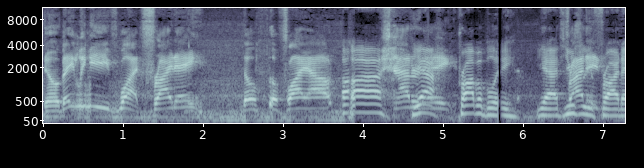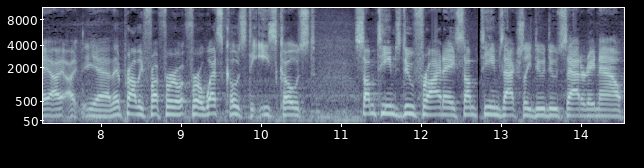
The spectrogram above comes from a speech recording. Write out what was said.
you know, they leave what, Friday? They'll, they'll fly out uh, Saturday. Yeah, probably. Yeah, it's usually Friday. a Friday. I, I, yeah, they're probably for, for for a West Coast to East Coast. Some teams do Friday. Some teams actually do do Saturday now.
